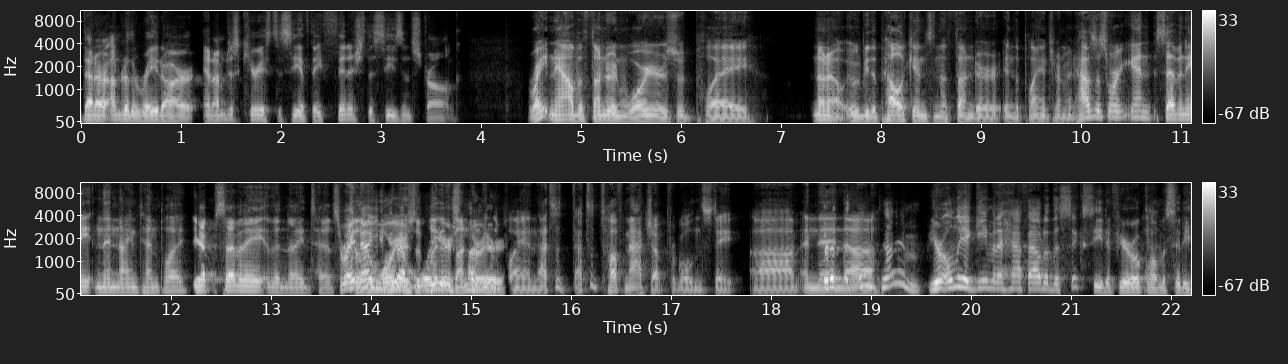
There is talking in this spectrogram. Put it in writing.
that are under the radar. And I'm just curious to see if they finish the season strong. Right now, the Thunder and Warriors would play. No, no, it would be the Pelicans and the Thunder in the play-in tournament. How's this work again? Seven, eight, and then nine, ten play. Yep, seven, eight, and then nine, ten. So right so now the Warriors would play the Warriors, Thunder, in Thunder. the play-in. That's a that's a tough matchup for Golden State. Um, and But at then the uh, same time, you're only a game and a half out of the sixth seed if you're Oklahoma City.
